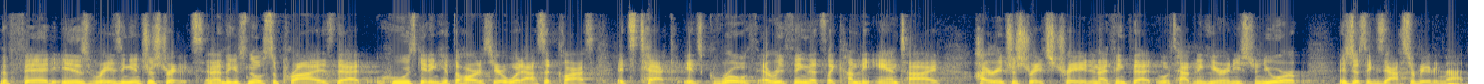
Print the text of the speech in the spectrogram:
the Fed is raising interest rates. And I think it's no surprise that who's getting hit the hardest here, what asset class? It's tech, it's growth, everything that's like kind of the anti higher interest rates trade. And I think that what's happening here in Eastern Europe is just exacerbating that.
